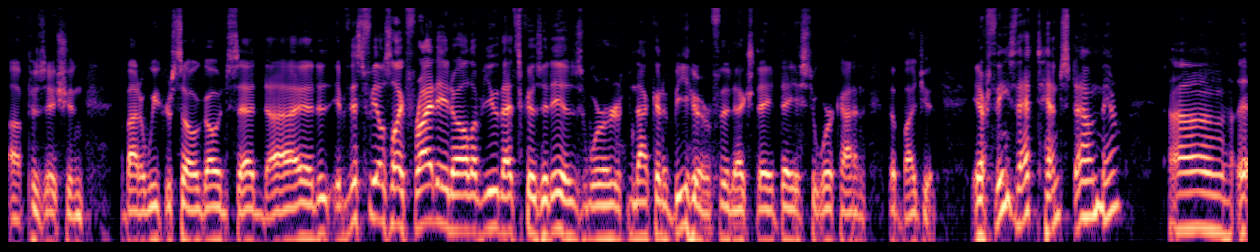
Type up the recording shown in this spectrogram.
uh, position about a week or so ago and said, uh, "If this feels like Friday to all of you, that's because it is. We're not going to be here for the next eight days to work on the budget." Are things that tense down there? Um, uh,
